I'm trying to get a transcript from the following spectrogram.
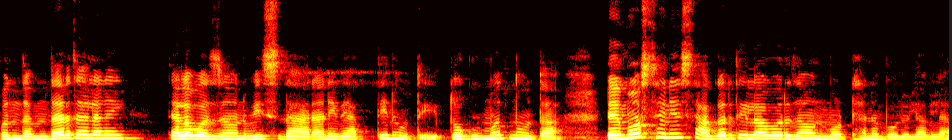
पण दमदार झाला नाही. त्याला वजन विसदार आणि व्याप्ती नव्हती. तो घुमत नव्हता. टेमोस्थेनी सागर तिलावर जाऊन मोठ्यानं बोलू लागला.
